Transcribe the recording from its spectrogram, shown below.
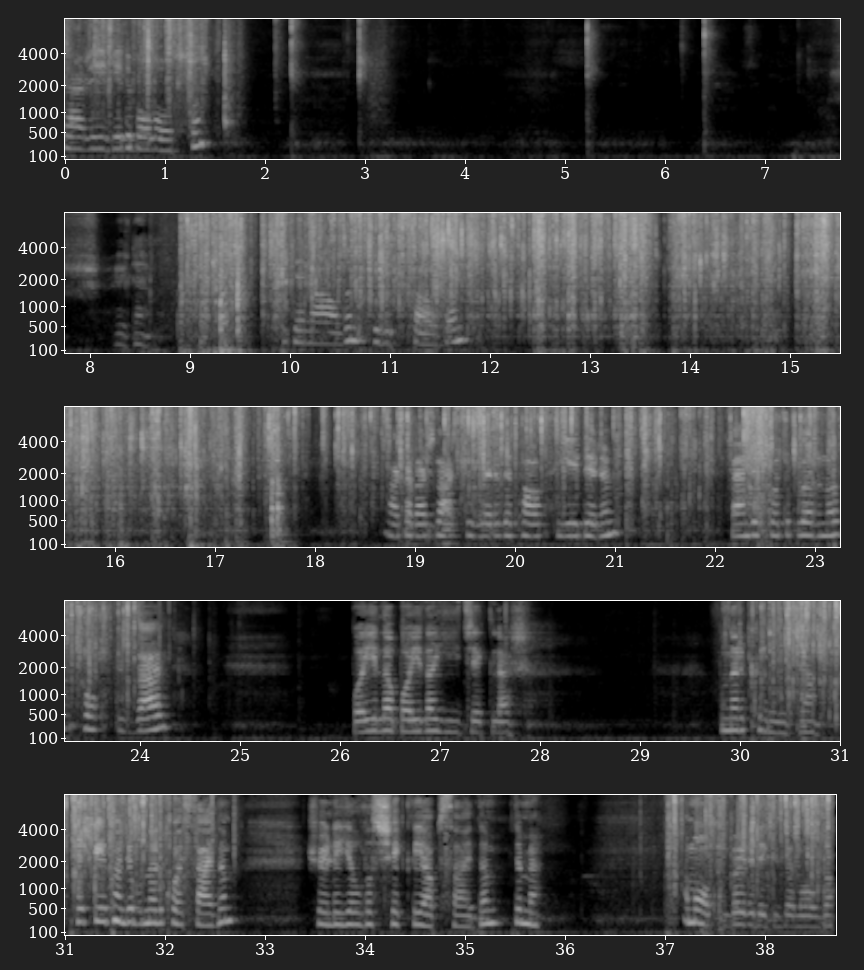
Kinder Riegel'i bol olsun. Şöyle. Tane aldım. Twix aldım. Arkadaşlar sizlere de tavsiye ederim. Bence çocuklarınız çok güzel. Bayıla bayıla yiyecekler. Bunları kırmayacağım. Keşke ilk önce bunları koysaydım. Şöyle yıldız şekli yapsaydım. Değil mi? Ama olsun. Böyle de güzel oldu.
